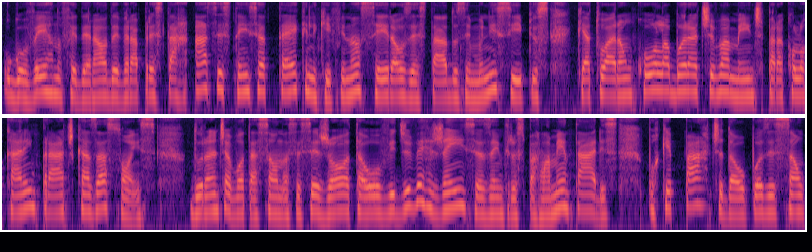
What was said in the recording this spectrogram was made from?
O governo federal deverá prestar assistência técnica e financeira aos estados e municípios que atuarão colaborativamente para colocar em prática as ações. Durante a votação na CCJ, houve divergências entre os parlamentares, porque parte da oposição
